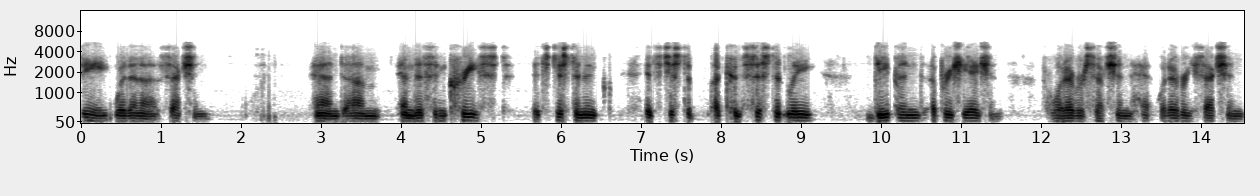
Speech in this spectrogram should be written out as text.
see within a section, and um, and this increased. It's just an it's just a, a consistently deepened appreciation for whatever section whatever section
